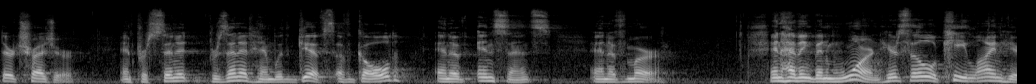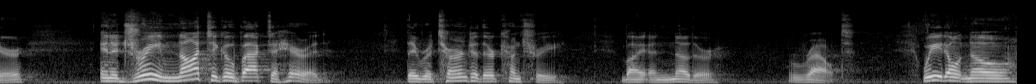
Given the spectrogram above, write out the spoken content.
their treasure and presented, presented him with gifts of gold and of incense and of myrrh. And having been warned, here's the little key line here in a dream not to go back to Herod, they returned to their country by another route. We don't know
